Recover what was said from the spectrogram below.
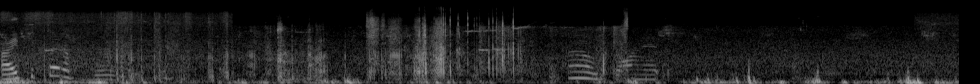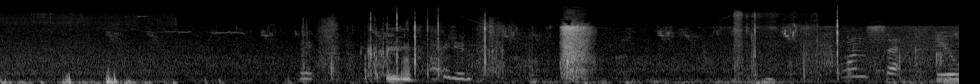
I picked that up Oh, darn it. Hey, dude. One sec. Ew,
